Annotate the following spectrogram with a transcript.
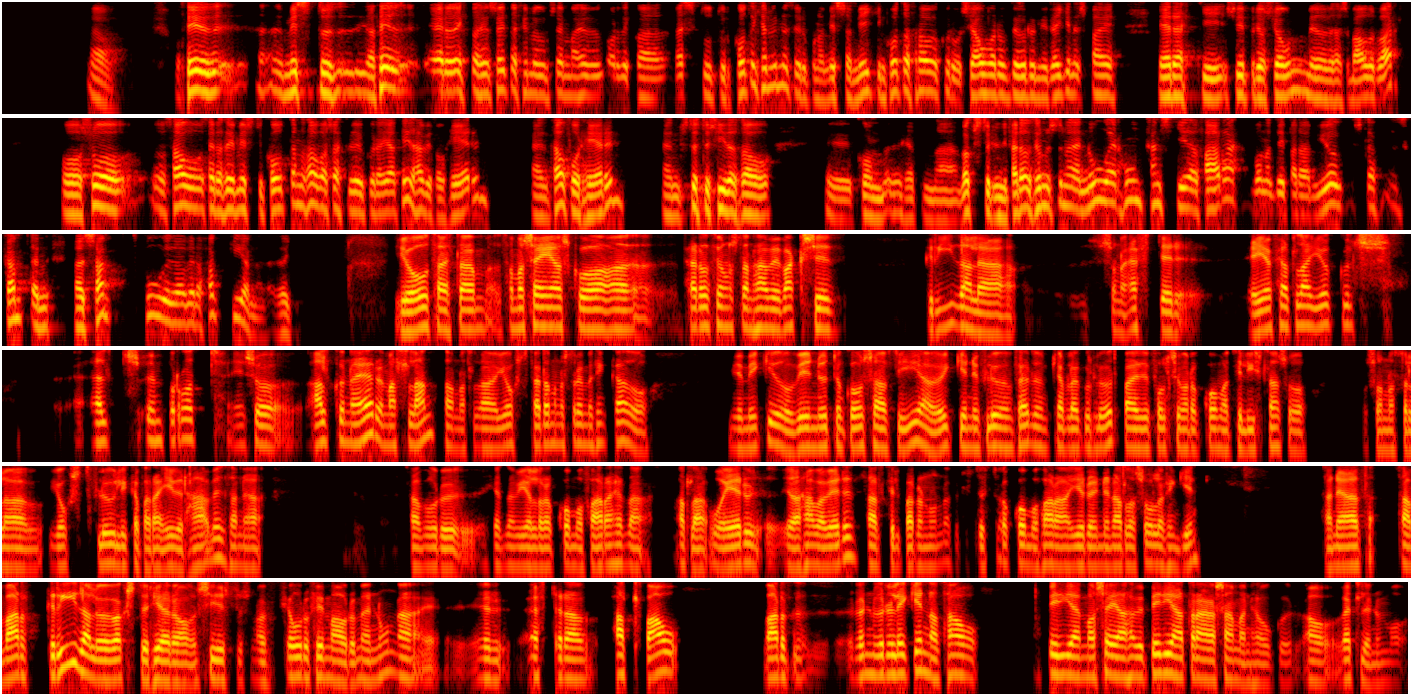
Já, og þið mistu, já þið eruð eitt af því sveitafélagum sem hefur orðið hvað vest út úr kótakjörfinu, þeir eru búin að missa mikinn kóta frá ykkur og sjávarúndegurinn í Reykjanesbæ er ekki svipri á sjón með það sem áður var. Og svo og þá þegar þeir mistu kótan þá var sagt við ykkur að já þið hafið þó herin en þá fór herin en stuttu síðan þá e, kom hérna, vöxturinn í ferðarþjónustuna en nú er hún kannski að fara vonandi bara mjög skamt en það er samt búið að vera högg í hana, eða ekki? Jú, þetta, það má segja sko að ferðarþjónustan hafi vaksið gríðarlega svona eftir Eyjafjallajökuls eldsumbrott eins og alkunna er um all land, þá náttúrulega jógst ferðarmannaströymur hingað og mjög mikið og við nutum góðsa af því að aukinni flugumferð um kemlaugurflugur, bæði fólk sem var að koma til Íslands og, og svo náttúrulega jógst flug líka bara yfir hafið. Þannig að það voru hérna vélar að koma og fara hérna alla og eru, eða hafa verið þar til bara núna fyrir stuttu að koma og fara í raunin allan sólarhingin. Þannig að það var gríðalög vöxtur hér á síðustu svona fjóru-fimm árum en núna er eftir að fall á var raunveruleikinn að þá byrjaði maður að segja að það hefði byrjað að draga saman hjá okkur á vellunum og,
